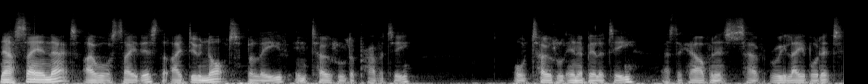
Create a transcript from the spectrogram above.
Now, saying that, I will say this that I do not believe in total depravity or total inability, as the Calvinists have relabeled it,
